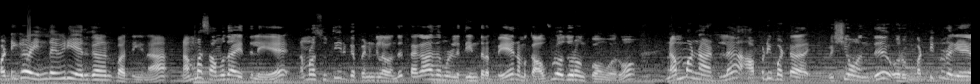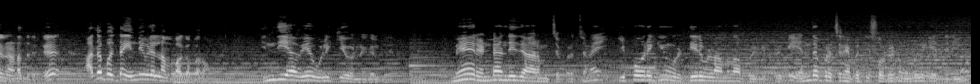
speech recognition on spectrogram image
பர்டிகுலர் இந்த வீடியோ எதுக்காகன்னு பாத்தீங்கன்னா நம்ம சமுதாயத்திலேயே நம்மளை சுத்தி இருக்க பெண்களை வந்து தகாத முறையில் தீன்றப்பயே நமக்கு அவ்வளவு தூரம் கோவம் வரும். நம்ம நாட்டுல அப்படிப்பட்ட விஷயம் வந்து ஒரு பர்டிகுலர் ஏரியா நடந்திருக்கு. அதை பத்தி தான் இந்த வீடியோ நம்ம பார்க்க போறோம். இந்தியாவே உலுக்கிய ஒரு நிகழ்வு. மே ரெண்டாம் தேதி ஆரம்பிச்ச பிரச்சனை. இப்போ வரைக்கும் ஒரு தீர்வு இல்லாம தான் போய்கிட்டு இருக்கு. எந்த பிரச்சனையை பத்தி சொல்றேன்னு உங்களுக்கே தெரியும்.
